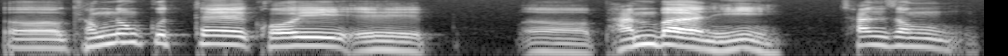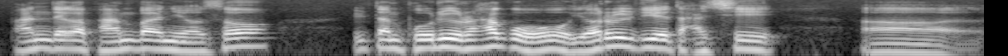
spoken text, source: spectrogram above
어, 경론 끝에 거의 에, 어, 반반이 찬성 반대가 반반이어서 일단 보류를 하고 열흘 뒤에 다시 어,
